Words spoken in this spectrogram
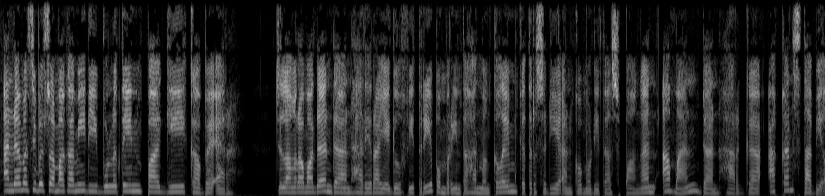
Anda masih bersama kami di Buletin Pagi KBR. Jelang Ramadan dan Hari Raya Idul Fitri, pemerintahan mengklaim ketersediaan komoditas pangan aman dan harga akan stabil.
